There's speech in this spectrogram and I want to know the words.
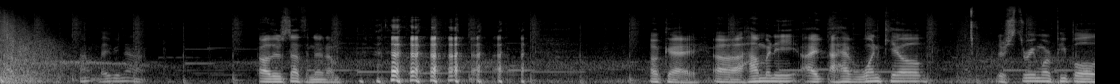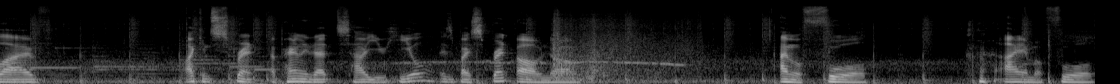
Oh, maybe not. Oh, there's nothing in them. okay, uh, how many? I, I have one kill. There's three more people alive. I can sprint. Apparently that's how you heal, is by sprint. Oh no. I'm a fool. I am a fool.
